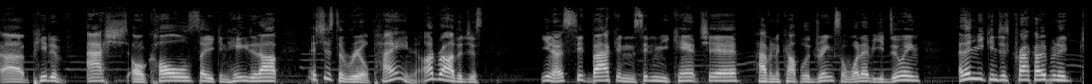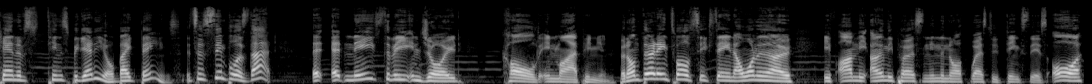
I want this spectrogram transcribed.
uh, pit of ash or coals so you can heat it up. It's just a real pain. I'd rather just, you know, sit back and sit in your camp chair, having a couple of drinks or whatever you're doing, and then you can just crack open a can of tin spaghetti or baked beans. It's as simple as that. It, it needs to be enjoyed cold, in my opinion. But on 13, 12, 16, I want to know if I'm the only person in the Northwest who thinks this, or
